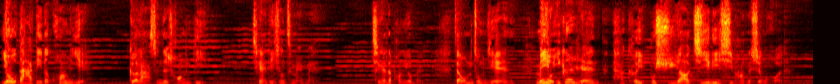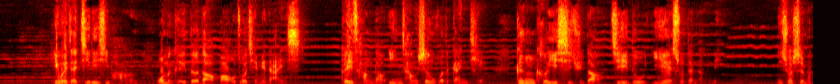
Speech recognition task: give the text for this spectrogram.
犹大地的旷野、格拉森的荒地，亲爱的弟兄姊妹们，亲爱的朋友们，在我们中间没有一个人他可以不需要基利溪旁的生活的，因为在基利溪旁，我们可以得到宝座前面的安息，可以尝到隐藏生活的甘甜，更可以吸取到基督耶稣的能力。你说是吗？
